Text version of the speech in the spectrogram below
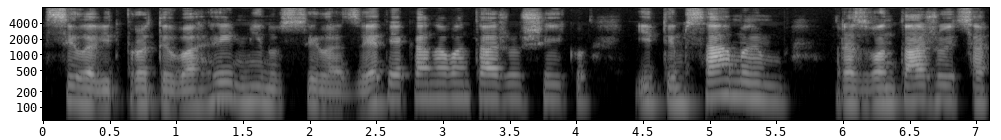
сила від противаги мінус сила Z, яка навантажує шийку, і тим самим розвантажується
